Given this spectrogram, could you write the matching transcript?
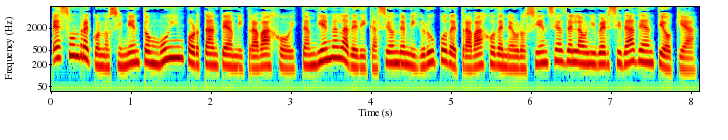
Es un reconocimiento muy importante a mi trabajo y también a la dedicación de mi grupo de trabajo de neurociencias de la Universidad de Antioquia.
